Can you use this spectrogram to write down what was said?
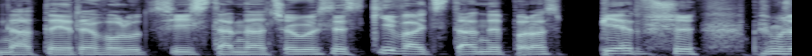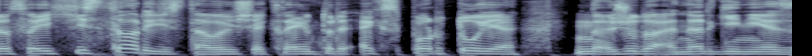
na tej rewolucji Stany zaczęły zyskiwać. Stany po raz pierwszy, być może w swojej historii stały się krajem, który eksportuje źródła energii, nie jest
